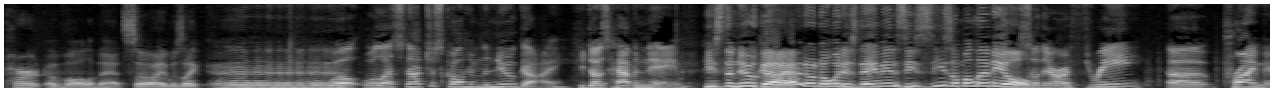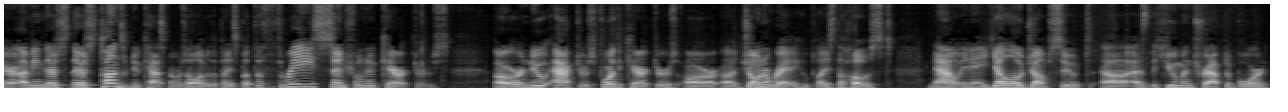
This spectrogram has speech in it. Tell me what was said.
part of all of that, so I was like, eh. Well, well, let's not just call him the new guy. He does have a name. He's the new guy. I don't know what his name is. He's he's a millennial. So there are three uh, primary. I mean, there's there's tons of new cast members all over the place, but the three central new characters uh, or new actors for the characters are uh, Jonah Ray, who plays the host, now in a yellow jumpsuit uh, as the human trapped aboard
